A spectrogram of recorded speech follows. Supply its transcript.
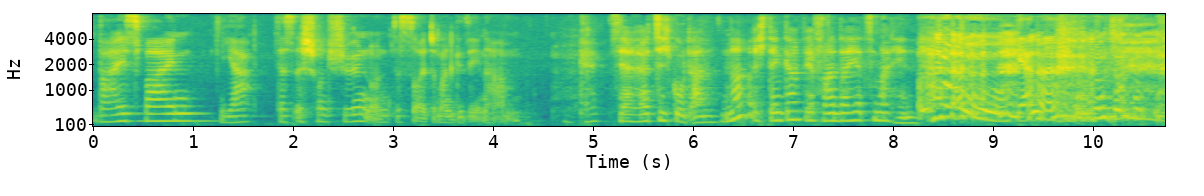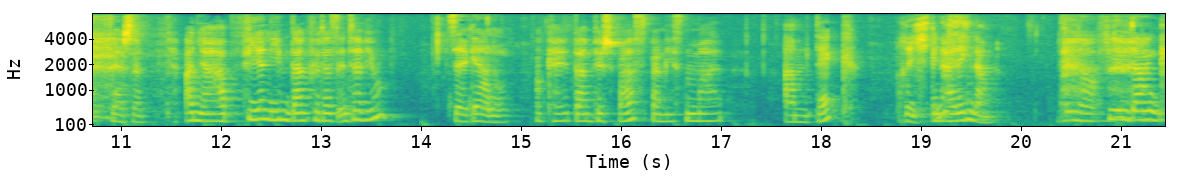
Weißwein. Ja, das ist schon schön und das sollte man gesehen haben. Okay, sehr hört sich gut an. Ne? Ich denke, wir fahren da jetzt mal hin. Oh, gerne. Sehr schön. Anja, hab vielen lieben Dank für das Interview. Sehr gerne. Okay, dann viel Spaß beim nächsten Mal am Deck Richtig. in Heiligendamm. Genau, vielen Dank.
